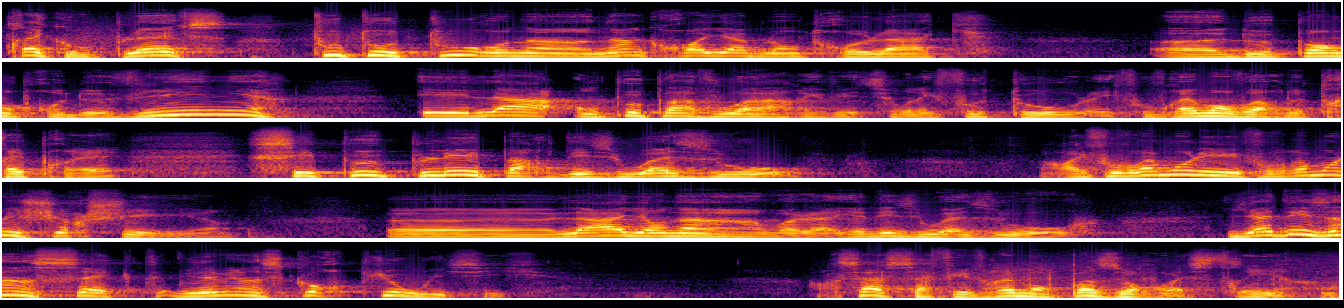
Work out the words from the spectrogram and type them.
très complexe, tout autour, on a un incroyable entrelac euh, de pampres de vignes, et là, on ne peut pas voir sur les photos, il faut vraiment voir de très près. C'est peuplé par des oiseaux. Alors, il faut vraiment les, faut vraiment les chercher. Hein. Euh, là, il y en a un, voilà, il y a des oiseaux. Il y a des insectes. Vous avez un scorpion ici. Alors ça, ça fait vraiment pas zoroastrien. Hein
